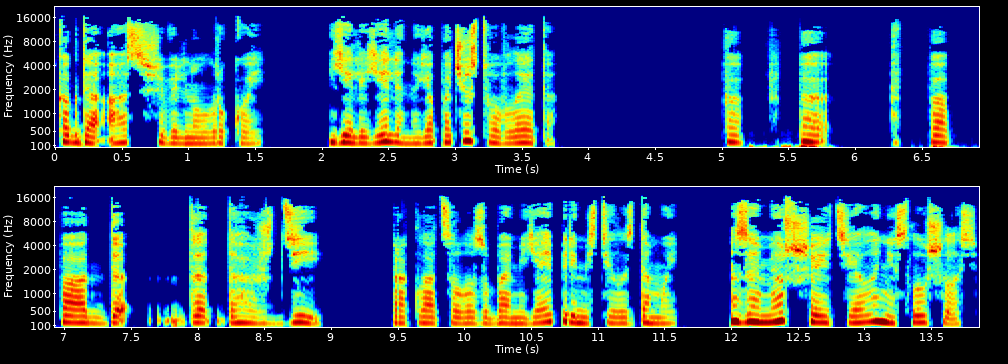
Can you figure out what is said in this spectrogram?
когда Ас шевельнул рукой. Еле-еле, но я почувствовала это. «П-п-п... «Подожди!» — проклацала зубами я и переместилась домой. Замерзшее тело не слушалось,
